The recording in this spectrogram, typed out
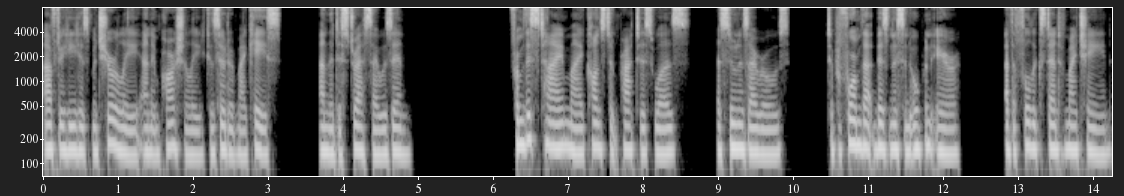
after he has maturely and impartially considered my case and the distress I was in. From this time, my constant practice was, as soon as I rose, to perform that business in open air, at the full extent of my chain,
